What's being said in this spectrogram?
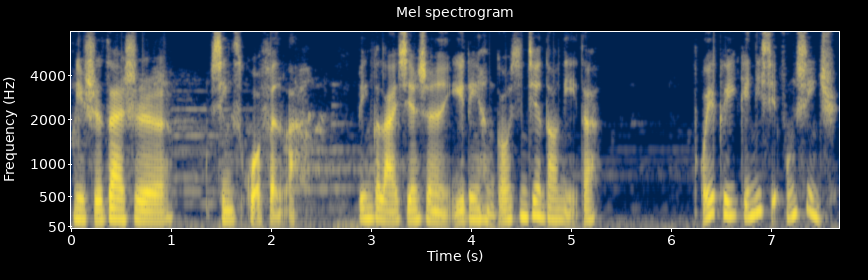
你实在是心思过分了。宾格莱先生一定很高兴见到你的。我也可以给你写封信去，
